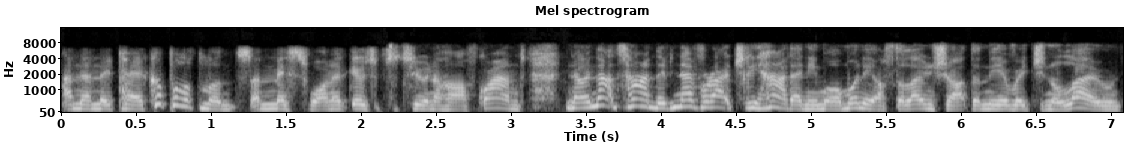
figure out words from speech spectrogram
and then they pay a couple of months and miss one, and it goes up to two and a half grand. Now in that time they've never actually had any more money off the loan shark than the original loan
